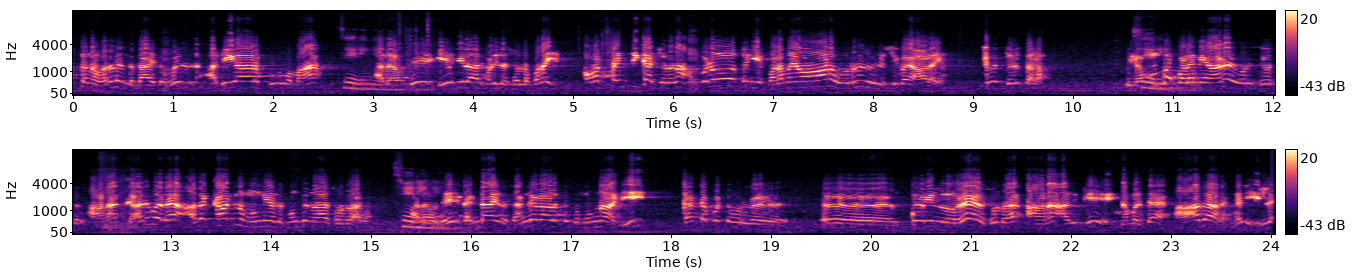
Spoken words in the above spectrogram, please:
அத்தனை வருடம் இந்த இந்த கோயில் அதிகாரப்பூர்வமா அதாவது ஏதிலார் மொழியில சொல்ல போனா ஆத்தென்டிக்கா சொல்லலாம் அவ்வளவு பெரிய பழமையான ஒரு சிவ ஆலயம் சிவ திருத்தலம். இது ரொம்ப. பழமையான ஒரு சிவத்திரு. ஆனா கருவறை அதை காட்டுல முன்னே முந்தினா சொல்றாங்க. அதாவது ரெண்டாயிரம் சங்க காலத்துக்கு முன்னாடி கட்டப்பட்ட ஒரு கோயில் சொல்றாங்க ஆனா அதுக்கு நம்மள்ட்ட ஆதாரங்கள் இல்ல.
